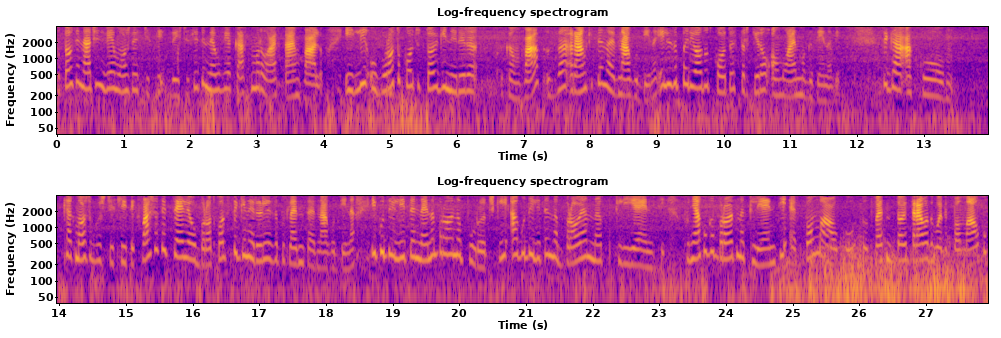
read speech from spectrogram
По този начин вие може да, изчисли, да изчислите неговия Customer Lifetime Value или оборота, който той генерира към вас за рамките на една година или за периода, от който е стартирал онлайн магазина ви. Сега, ако как може да го изчислите. Хващате целият оборот, който сте генерирали за последната една година и го делите не на броя на поръчки, а го делите на броя на клиенти. Понякога броят на клиенти е по-малко, съответно той трябва да бъде по-малко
